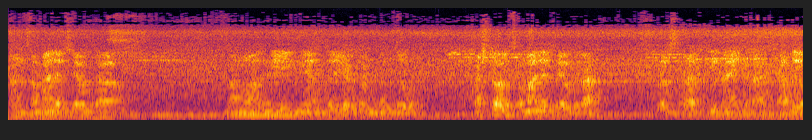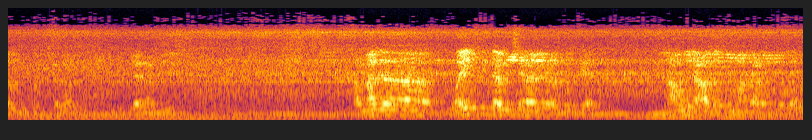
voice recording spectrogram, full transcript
ನಾನು ಸಮಾಜ ಸೇವಕ ನಾನು ಹಂಗೆ ಹಿಂಗೆ ಅಂತ ಹೇಳ್ಕೊಂಡು ಬಂದು ಫಸ್ಟ್ ಅವರು ಸಮಾಜ ಸೇವಕರ ಪ್ಲಸ್ ರಾಜಕೀಯ ನಾಯಕರ ಯಾವುದೇ ಒಂದು ಪಕ್ಷದ ಡಿಕ್ಲೇರ್ ಆಗಲಿ ಸಮಾಜ ವೈಯಕ್ತಿಕ ವಿಷಯಗಳ ಬಗ್ಗೆ ನಾವು ಯಾವುದಕ್ಕೂ ಮಾತಾಡಕ್ಕೆ ಹೋಗಲ್ಲ.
